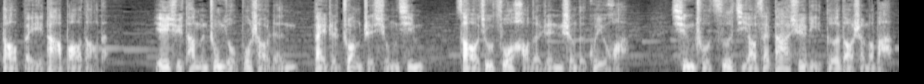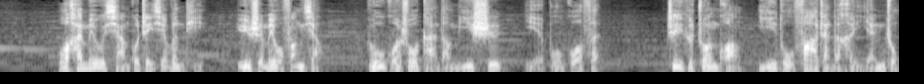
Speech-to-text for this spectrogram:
到北大报道的。也许他们中有不少人带着壮志雄心，早就做好了人生的规划。清楚自己要在大学里得到什么吧，我还没有想过这些问题，于是没有方向。如果说感到迷失也不过分。这个状况一度发展的很严重，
